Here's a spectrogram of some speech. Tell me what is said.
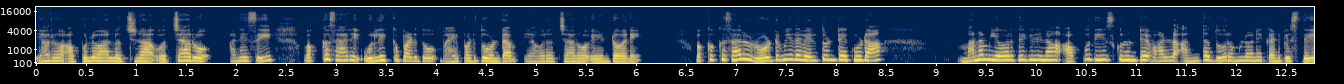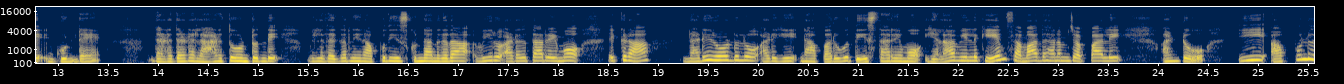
ఎవరో అప్పుల వాళ్ళు వచ్చినా వచ్చారో అనేసి ఒక్కసారి ఉలిక్కి పడుతూ భయపడుతూ ఉంటాం. ఎవరొచ్చారో ఏంటో అని. ఒక్కొక్కసారి రోడ్డు మీద వెళ్తుంటే కూడా మనం ఎవరి దగ్గరైనా అప్పు తీసుకుని ఉంటే వాళ్ళు అంత దూరంలోనే కనిపిస్తే గుండె దడదడలాడుతూ ఉంటుంది. వీళ్ళ దగ్గర నేను అప్పు తీసుకున్నాను కదా వీరు అడుగుతారేమో ఇక్కడ నడి రోడ్డులో అడిగి నా పరువు తీస్తారేమో ఎలా వీళ్ళకి ఏం సమాధానం చెప్పాలి అంటూ ఈ అప్పులు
